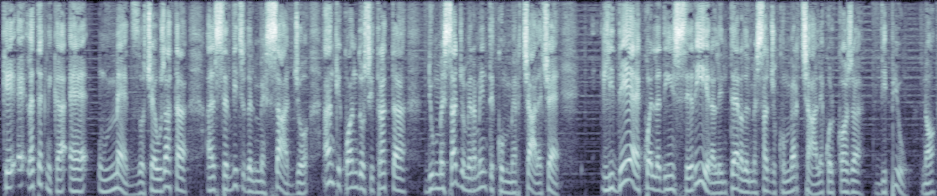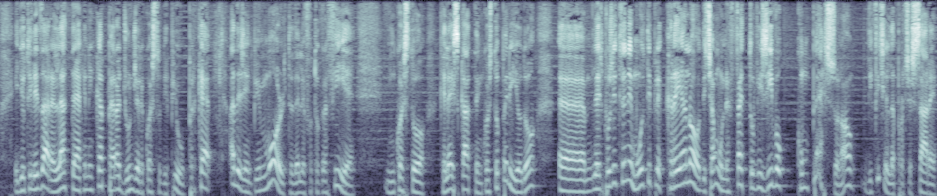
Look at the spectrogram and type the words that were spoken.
che è, la tecnica è un mezzo, cioè usata al servizio del messaggio, anche quando si tratta di un messaggio meramente commerciale, cioè l'idea è quella di inserire all'interno del messaggio commerciale qualcosa di più, no? E di utilizzare la tecnica per raggiungere questo di più. Perché, ad esempio, in molte delle fotografie questo, che lei scatta in questo periodo, eh, le esposizioni multiple creano, diciamo, un effetto visivo complesso, no? Difficile da processare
